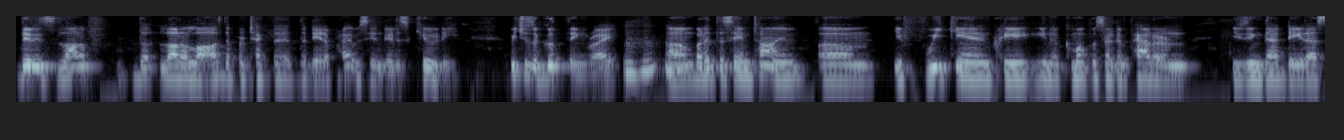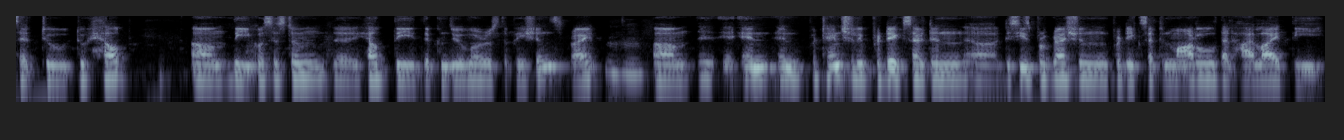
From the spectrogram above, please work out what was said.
there is a lot of the lot of laws that protect the, the data privacy and data security, which is a good thing, right? Mm-hmm, mm-hmm. Um, but at the same time, um, if we can create, you know, come up with certain pattern using that data set to to help um, the ecosystem, the, help the the consumers, the patients, right? Mm-hmm. Um, and and potentially predict certain uh, disease progression, predict certain model that highlight the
